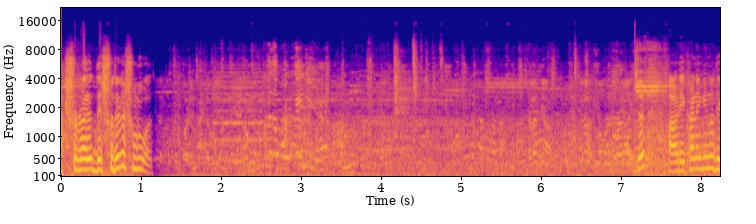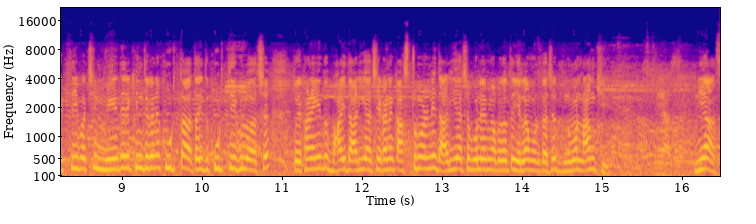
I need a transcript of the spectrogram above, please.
একশো টাকা দেড়শো থেকে শুরু আছে। আর এখানে কিন্তু দেখতেই পাচ্ছি মেয়েদের কিন্তু এখানে কুর্তা তাই কুর্তি এগুলো আছে। তো এখানে কিন্তু ভাই দাঁড়িয়ে আছে এখানে কাস্টমার নেই দাঁড়িয়ে আছে বলে আমি আপাতত এলাম ওর কাছে। তোমার নাম কি? নিয়াস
